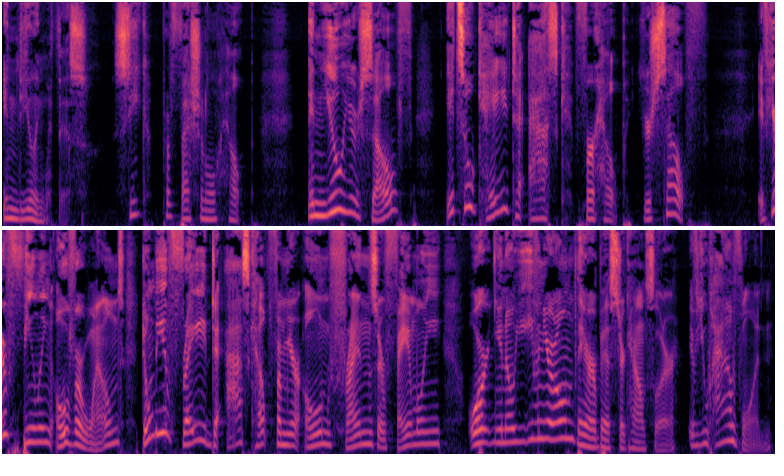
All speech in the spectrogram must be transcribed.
in dealing with this. Seek professional help. And you yourself, it's okay to ask for help yourself. If you're feeling overwhelmed, don't be afraid to ask help from your own friends or family, or, you know, even your own therapist or counselor, if you have one.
